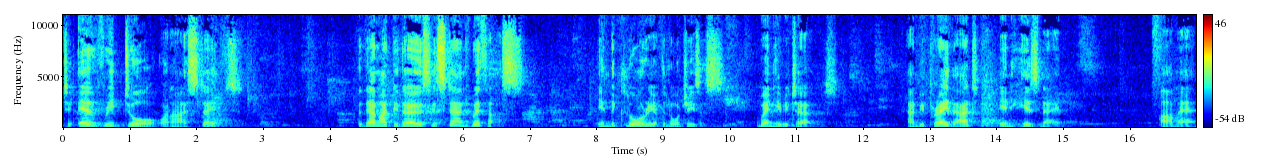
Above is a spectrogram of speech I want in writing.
to every door on our estate, that there might be those who stand with us in the glory of the Lord Jesus when he returns. And we pray that in his name. Amen.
